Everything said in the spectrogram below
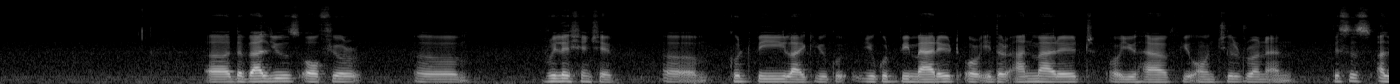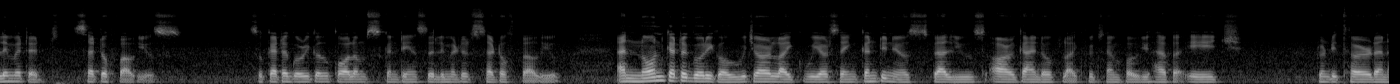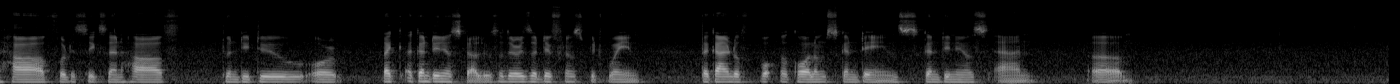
uh, the values of your uh, relationship um, could be like you could you could be married or either unmarried or you have your own children and this is a limited set of values. So categorical columns contains the limited set of value. And non-categorical which are like we are saying continuous values are kind of like for example you have a age 23rd and half 46 and half 22 or like a continuous value. So there is a difference between the kind of uh, columns contains continuous and um,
